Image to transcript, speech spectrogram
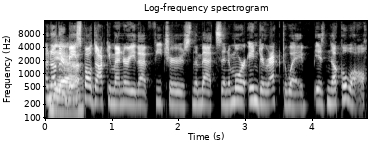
Another Yeah. baseball documentary that features the Mets in a more indirect way is Knuckleball,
